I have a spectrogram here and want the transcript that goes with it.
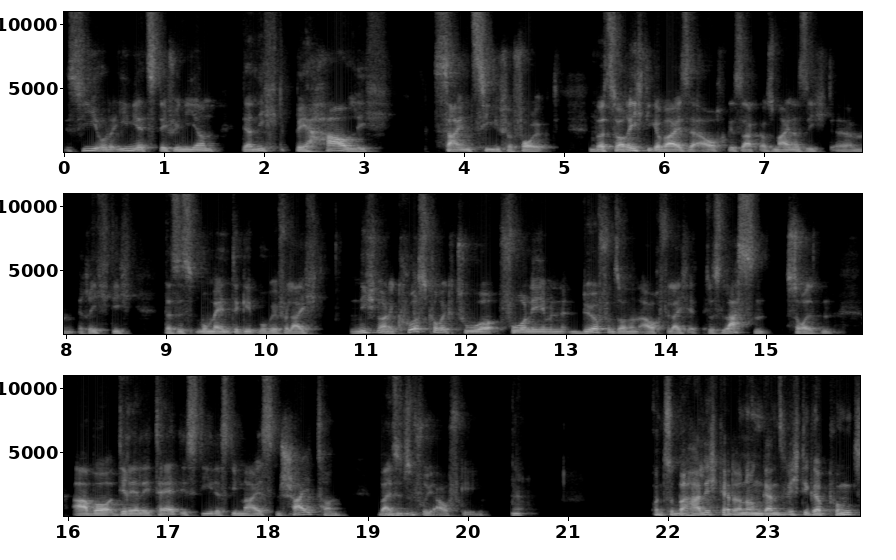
sie oder ihn jetzt definieren, der nicht beharrlich sein Ziel verfolgt. Du hast zwar richtigerweise auch gesagt, aus meiner Sicht ähm, richtig, dass es Momente gibt, wo wir vielleicht nicht nur eine Kurskorrektur vornehmen dürfen, sondern auch vielleicht etwas lassen sollten. Aber die Realität ist die, dass die meisten scheitern, weil mhm. sie zu früh aufgeben. Ja. Und zur Beharrlichkeit auch noch ein ganz wichtiger Punkt.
